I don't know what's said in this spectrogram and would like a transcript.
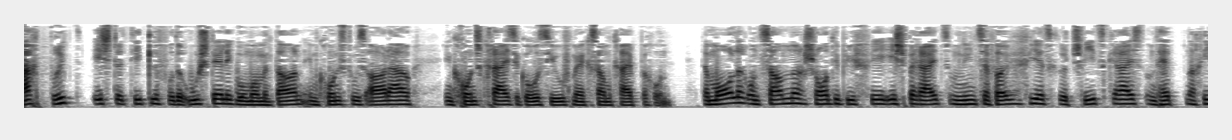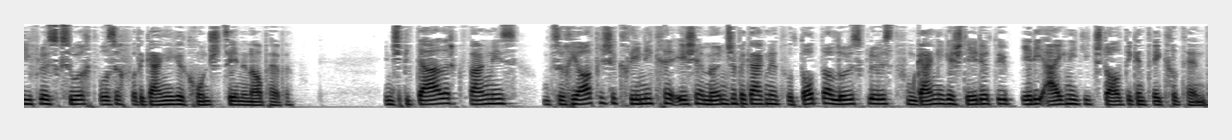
Lecht Brüt ist der Titel der Ausstellung, die momentan im Kunsthaus Aarau in Kunstkreisen große Aufmerksamkeit bekommt. Der Maler und Sammler Jean Dubuffet ist bereits um 1945 durch die Schweiz gereist und hat nach Einflüssen gesucht, die sich von den gängigen Kunstszenen abheben. In Spitälern, Gefängnissen und psychiatrischen Kliniken ist er Menschen begegnet, die total losgelöst vom gängigen Stereotyp ihre eigene Gestaltung entwickelt haben.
